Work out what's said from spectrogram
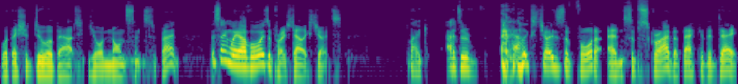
what they should do about your nonsense, right? The same way I've always approached Alex Jones. Like, as a Alex Jones supporter and subscriber back in the day,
